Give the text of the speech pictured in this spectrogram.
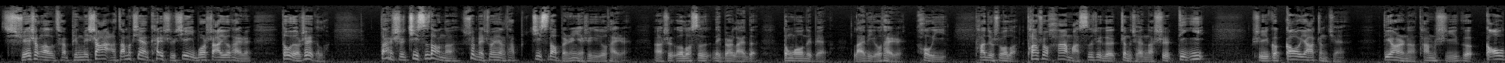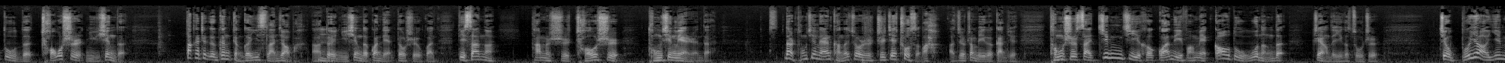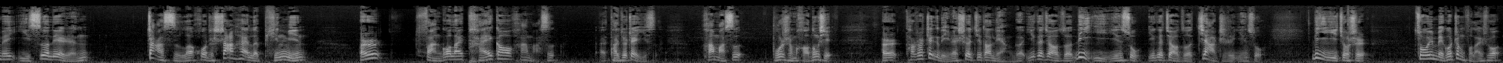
学生啊，平民杀啊，咱们现在开始新一波杀犹太人，都有这个了。但是祭司道呢，顺便说一下，他祭司道本人也是一个犹太人啊，是俄罗斯那边来的，东欧那边来的犹太人后裔。他就说了，他说哈马斯这个政权呢，是第一，是一个高压政权；第二呢，他们是一个高度的仇视女性的，大概这个跟整个伊斯兰教吧，啊，对女性的观点都是有关。第三呢，他们是仇视同性恋人的，那同性恋人可能就是直接处死吧，啊，就这么一个感觉。同时，在经济和管理方面高度无能的这样的一个组织，就不要因为以色列人。炸死了或者杀害了平民，而反过来抬高哈马斯，呃，他就这意思。哈马斯不是什么好东西，而他说这个里面涉及到两个，一个叫做利益因素，一个叫做价值因素。利益就是作为美国政府来说，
